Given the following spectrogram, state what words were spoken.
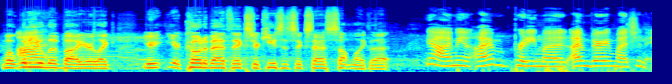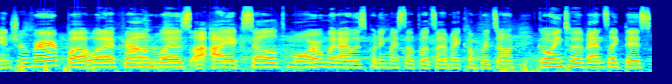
What what do you live by? Your like your your code of ethics, your keys to success, something like that. Yeah, I mean, I'm pretty much, I'm very much an introvert, but what I found was I I excelled more when I was putting myself outside my comfort zone. Going to events like this,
